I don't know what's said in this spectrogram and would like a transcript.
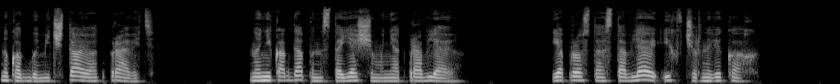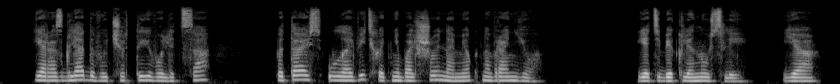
ну, как бы мечтаю отправить. Но никогда по-настоящему не отправляю. Я просто оставляю их в черновиках. Я разглядываю черты его лица, пытаясь уловить хоть небольшой намек на вранье. Я тебе клянусь, Ли, я...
